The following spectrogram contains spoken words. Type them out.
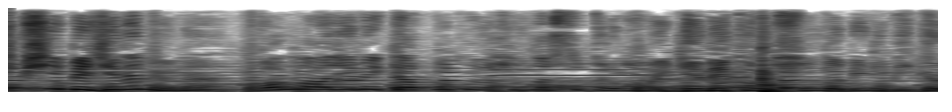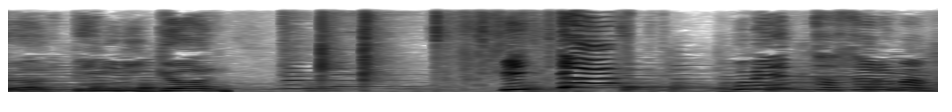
Hiçbir şey beceremiyorum ha. Vallahi yemek yapma konusunda sıfırım ama yemek konusunda beni bir gör. Beni bir gör. Bitti. Bu benim tasarımım.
